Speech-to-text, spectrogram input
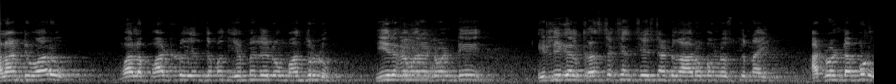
అలాంటి వారు వాళ్ళ పార్టీలో ఎంతమంది ఎమ్మెల్యేలు మంత్రులు ఈ రకమైనటువంటి ఇల్లీగల్ కన్స్ట్రక్షన్ చేసినట్టుగా ఆరోపణలు వస్తున్నాయి. అటువంటప్పుడు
